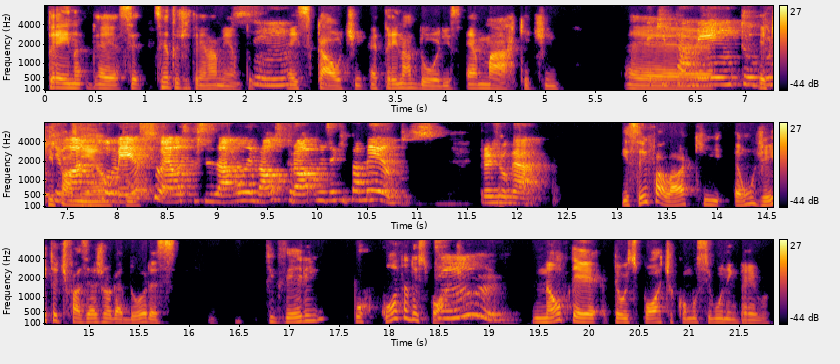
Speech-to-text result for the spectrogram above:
treina, é ce- centro de treinamento, Sim. é scouting, é treinadores, é marketing, é, Equipamento, porque lá equipamento. no começo elas precisavam levar os próprios equipamentos para jogar. E sem falar que é um jeito de fazer as jogadoras viverem por conta do esporte. Sim. Não ter, ter o esporte como segundo emprego,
